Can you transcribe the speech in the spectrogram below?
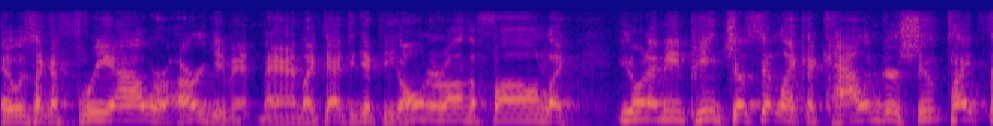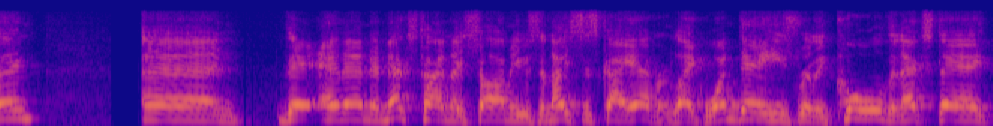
it was like a three-hour argument, man. Like they had to get the owner on the phone. Like you know what I mean, Pete? Just at like a calendar shoot type thing. And they, and then the next time they saw him, he was the nicest guy ever. Like one day he's really cool, the next day,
